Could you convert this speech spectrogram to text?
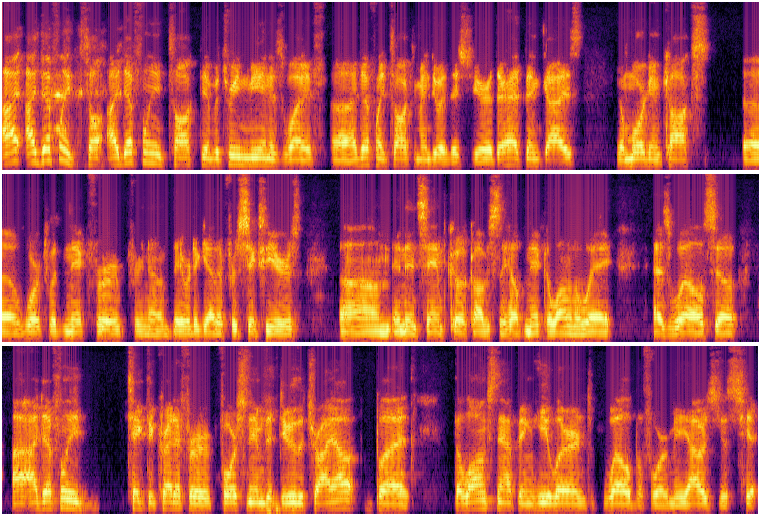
I, I definitely, talk, I definitely talked in between me and his wife. Uh, I definitely talked him into it this year. There had been guys, you know, Morgan Cox uh, worked with Nick for, for, you know, they were together for six years, um, and then Sam Koch obviously helped Nick along the way as well. So I, I definitely take the credit for forcing him to do the tryout, but the long snapping he learned well before me. I was just hit,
